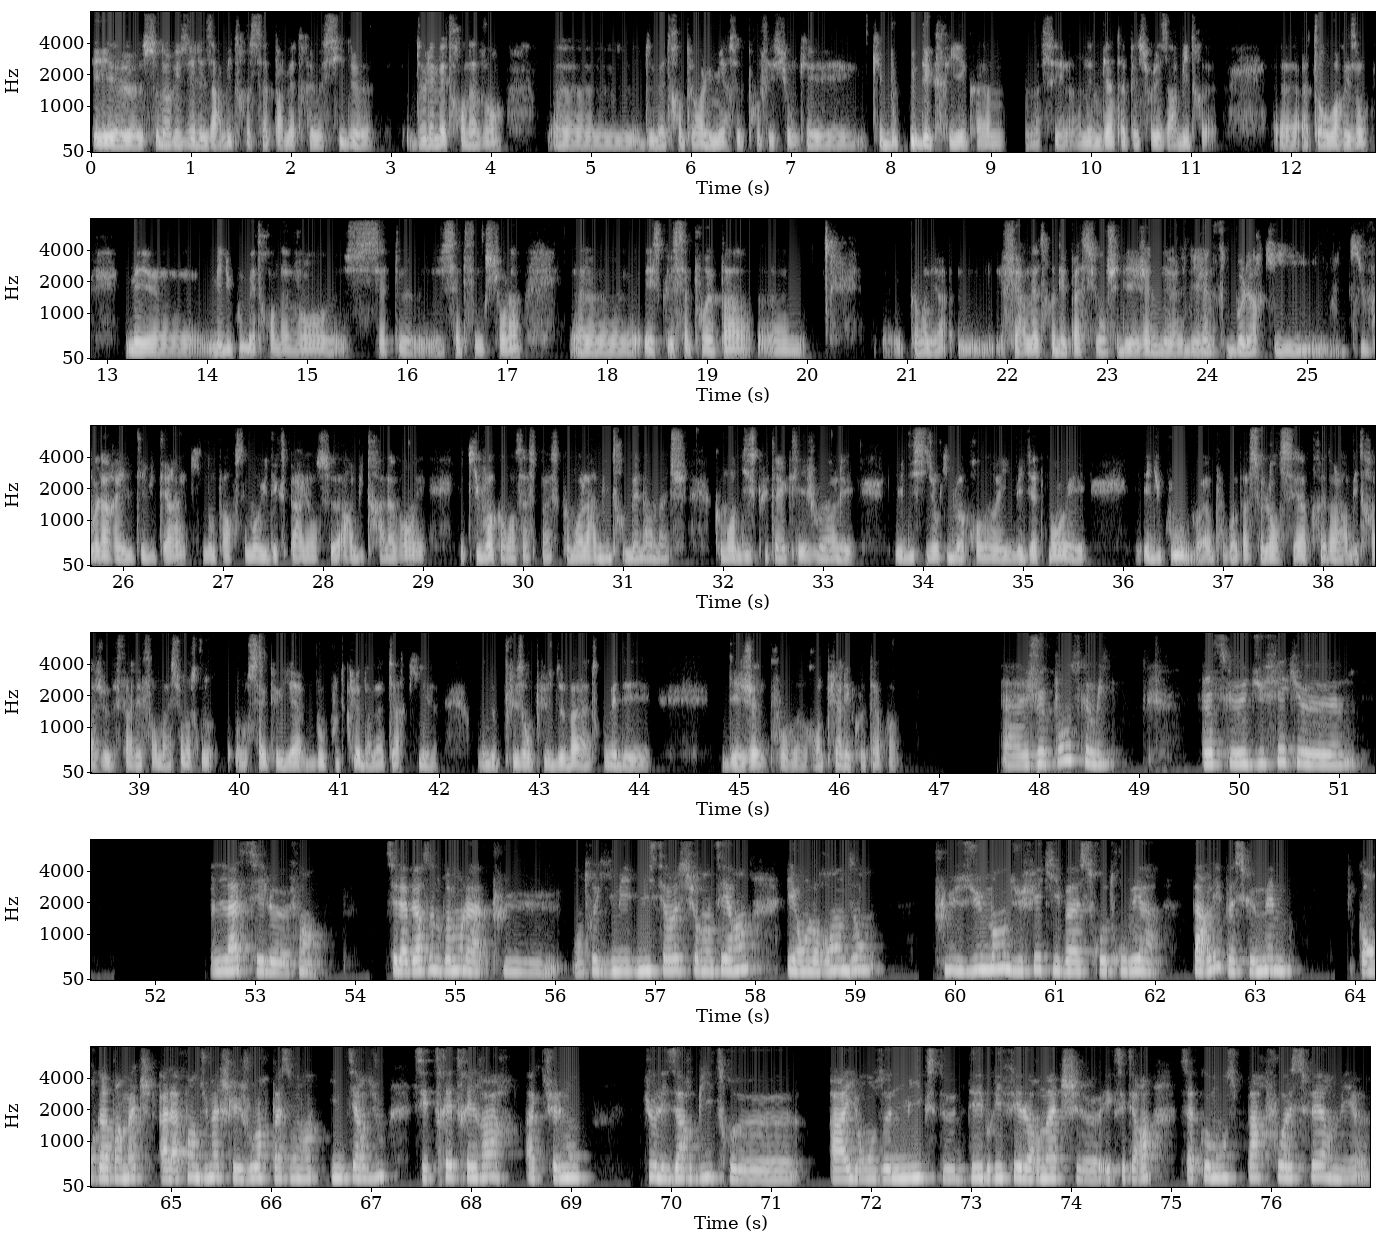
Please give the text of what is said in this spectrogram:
Et sonoriser les arbitres, ça permettrait aussi de, de les mettre en avant, de mettre un peu en lumière cette profession qui est, beaucoup décriée quand même. On aime bien taper sur les arbitres euh, à tort ou à raison, mais, euh, du coup mettre en avant euh, cette, cette fonction-là, est-ce que ça pourrait pas comment dire, faire naître des passions chez des jeunes, des jeunes footballeurs qui, qui voient la réalité du terrain, qui n'ont pas forcément eu d'expérience arbitrale avant et, qui voient comment ça se passe, comment l'arbitre mène un match, comment discuter avec les joueurs, les, les décisions qu'il doit prendre immédiatement et, et du coup, pourquoi pas se lancer après dans l'arbitrage, faire des formations, parce qu'on sait qu'il y a beaucoup de clubs amateurs qui euh, ont de plus en plus de mal à trouver des, des jeunes pour euh, remplir les quotas. Quoi. Euh, je pense que oui. Parce que du fait que là, c'est le. Enfin, c'est la personne vraiment la plus, entre guillemets, mystérieuse sur un terrain, et en le rendant plus humain du fait qu'il va se retrouver à parler, parce que même quand on regarde un match, à la fin du match, les joueurs passent en interview. C'est très très rare actuellement que les arbitres euh, aillent en zone mixte, débriefer leur match, euh, etc. Ça commence parfois à se faire, mais euh,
